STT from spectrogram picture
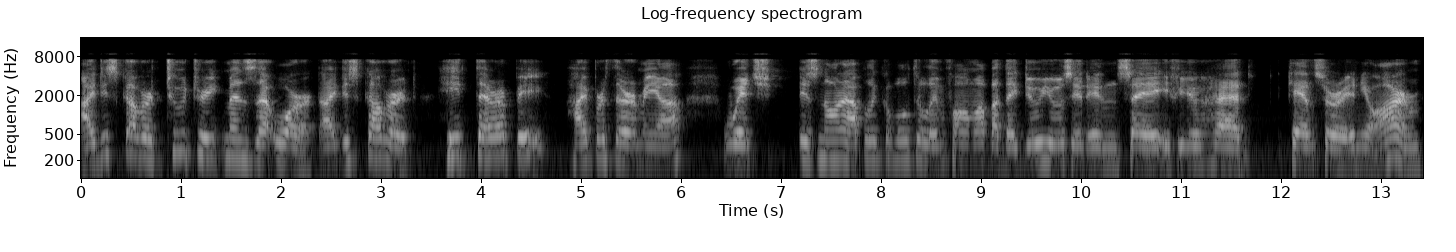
I discovered two treatments that worked. I discovered heat therapy, hyperthermia, which is not applicable to lymphoma, but they do use it in, say, if you had cancer in your arm,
